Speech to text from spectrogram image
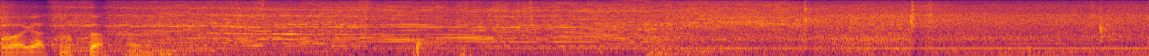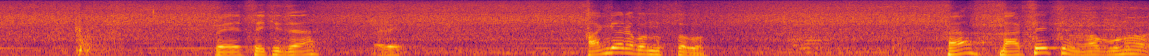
Kolay gelsin usta. V8 ha? Evet. Hangi arabanın usta bu? Ha? Mercedes mi? Ha bunu.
